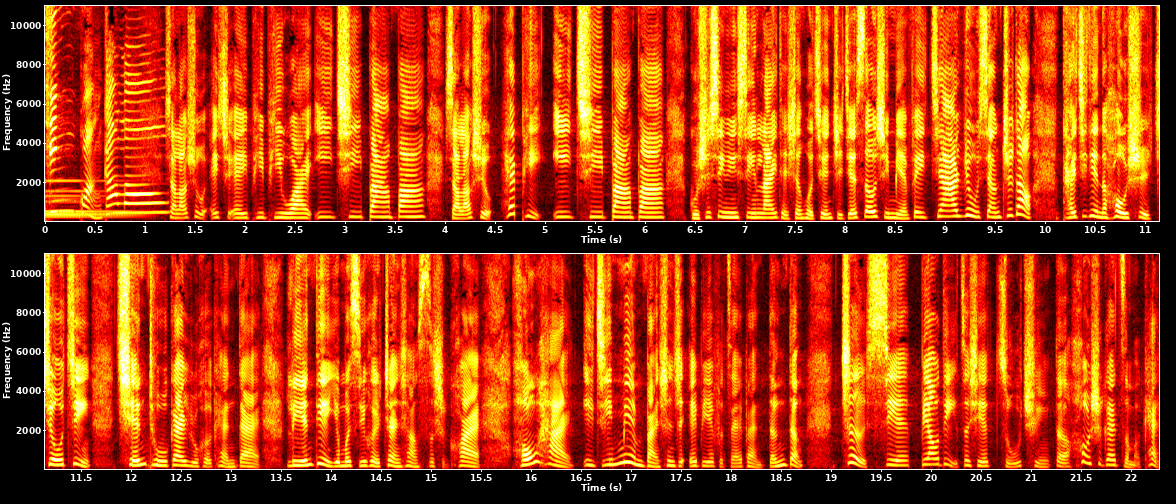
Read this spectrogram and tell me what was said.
听广告喽。小老鼠 H A P P Y 一七八八，小老鼠 Happy 一七八八，股市幸运星 Light 生活圈直接搜寻免费加入。想知道台积电的后市究竟前途该如何看待？联电有没有机会站上四十块？红海以及面板甚至 A B F 载板等等这些标的、这些族群的后市该怎么看？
